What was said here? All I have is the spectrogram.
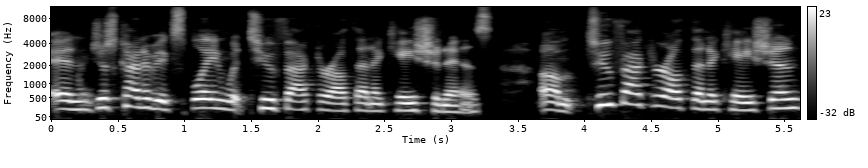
and just kind of explain what two factor authentication is. Um, two factor authentication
